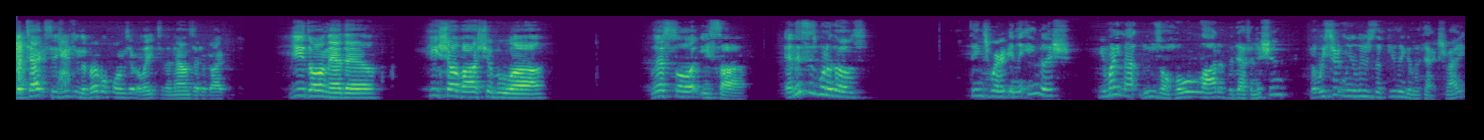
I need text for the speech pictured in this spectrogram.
The text is using the verbal forms that relate to the nouns that are derived from it. Yido neder, hishava shavua, leso isa. And this is one of those things where in the English, you might not lose a whole lot of the definition, but we certainly lose the feeling of the text, right?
